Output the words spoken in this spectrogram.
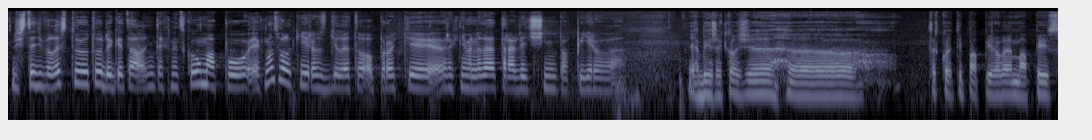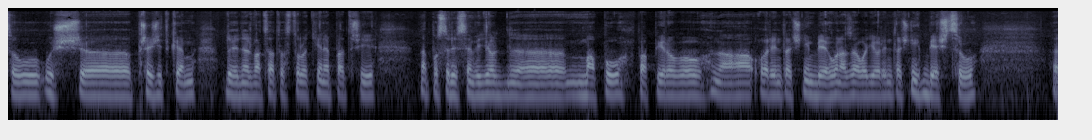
Když teď vylistuju tu digitální technickou mapu, jak moc velký rozdíl je to oproti, řekněme, na té tradiční papírové? Já bych řekl, že uh, takové ty papírové mapy jsou už eh, přežitkem do 21. století nepatří. Naposledy jsem viděl eh, mapu papírovou na orientačním běhu, na závodě orientačních běžců. Eh,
